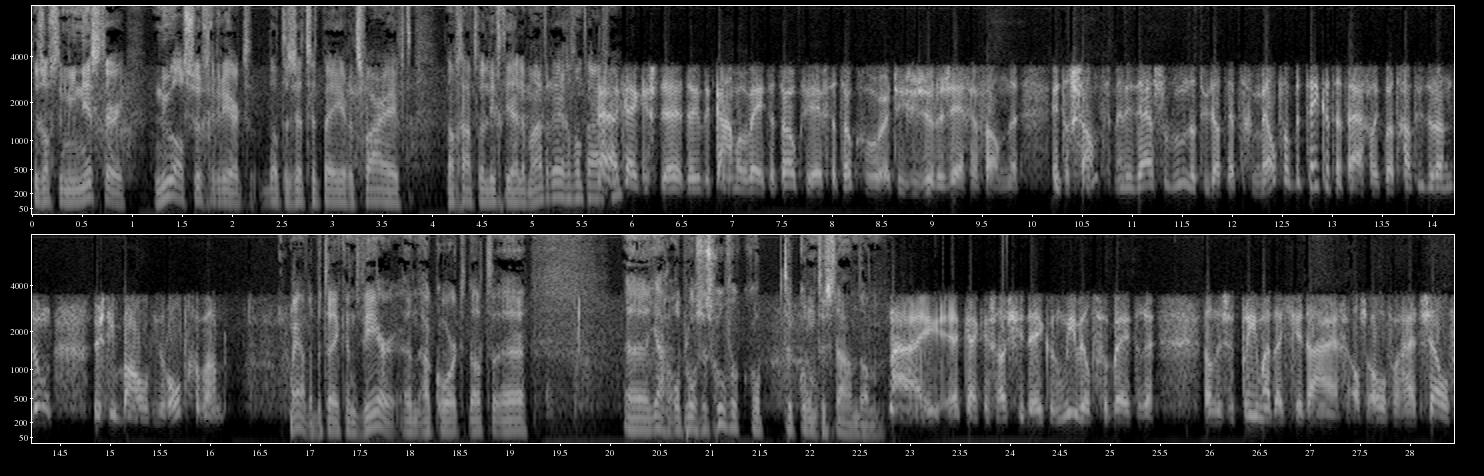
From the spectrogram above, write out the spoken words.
Dus als de minister nu al suggereert dat de ZZP'er het zwaar heeft... dan gaat wellicht die hele maatregel van tafel? Ja, kijk eens, de, de, de Kamer weet dat ook. Die heeft dat ook gehoord. Dus die zullen zeggen van, uh, interessant, meneer Dijsselbloem, dat u dat hebt gemeld. Wat betekent dat eigenlijk? Wat gaat u eraan doen? Dus die bal, die rolt gewoon. Maar ja, dat betekent weer een akkoord dat... Uh, ja, op losse schroeven te, komt te staan dan? Nou, eh, kijk eens, als je de economie wilt verbeteren... dan is het prima dat je daar als overheid zelf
